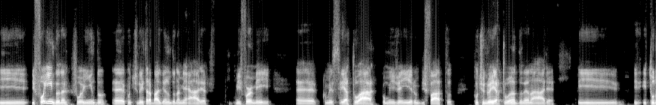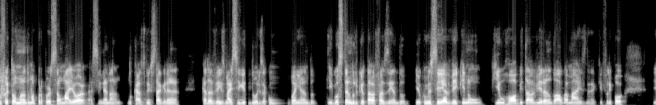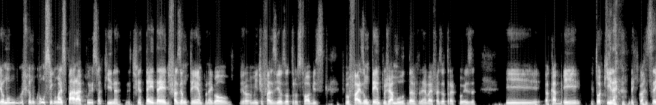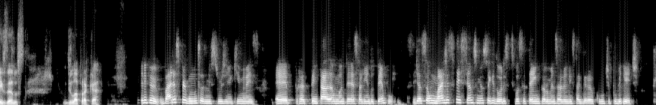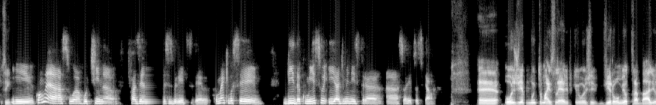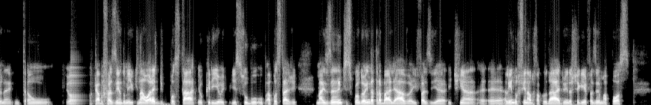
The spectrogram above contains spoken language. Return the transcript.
E, e foi indo, né? Foi indo. É, continuei trabalhando na minha área, me formei, é, comecei a atuar como engenheiro de fato, continuei atuando né, na área e, e, e, tudo foi tomando uma proporção maior, assim, né, na, no caso do Instagram, cada vez mais seguidores acompanhando e gostando do que eu estava fazendo, e eu comecei a ver que não que o hobby estava virando algo a mais, né? Que eu falei, pô, eu não acho que eu não consigo mais parar com isso aqui, né? Eu tinha até ideia de fazer um tempo, né? Igual geralmente eu fazia os outros hobbies, tipo, faz um tempo já muda, né? Vai fazer outra coisa. E eu acabei, estou aqui, né? Tem quase seis anos de lá para cá. Felipe, várias perguntas me surgem aqui, mas é, para tentar manter essa linha do tempo, já são mais de 600 mil seguidores que você tem, pelo menos ali no Instagram, com o tipo bilhete. Sim. E como é a sua rotina fazendo esses bilhetes? É, como é que você lida com isso e administra a sua rede social? É, hoje é muito mais leve, porque hoje virou meu trabalho, né? Então eu acabo fazendo meio que na hora de postar, eu crio e, e subo a postagem. Mas antes, quando eu ainda trabalhava e fazia, e tinha, é, é, além do final da faculdade, eu ainda cheguei a fazer uma pós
